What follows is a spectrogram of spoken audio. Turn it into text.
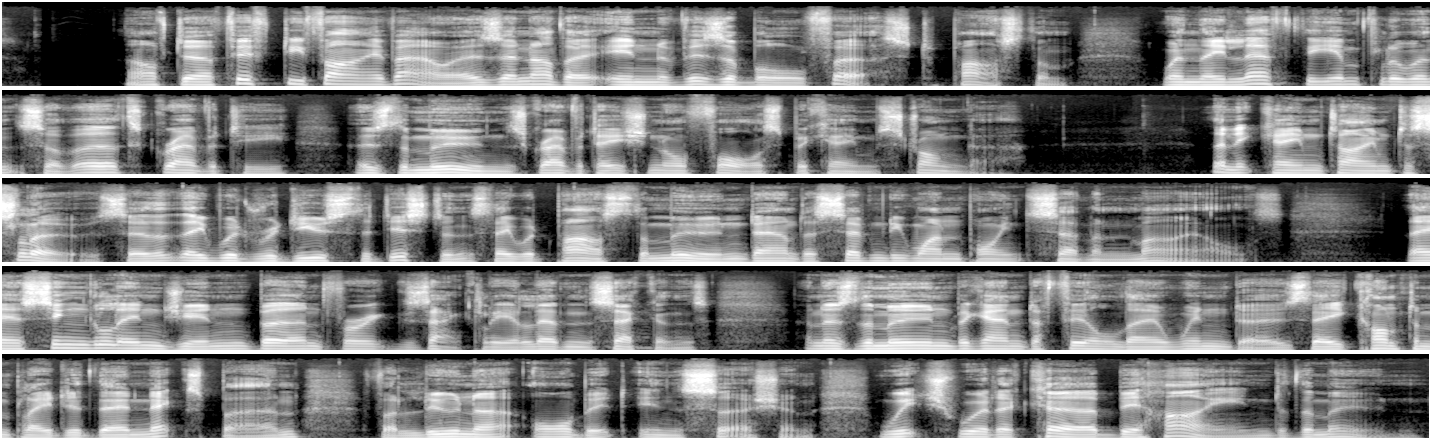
After fifty-five hours, another invisible first passed them, when they left the influence of Earth's gravity as the moon's gravitational force became stronger. Then it came time to slow, so that they would reduce the distance they would pass the moon down to 71.7 miles. Their single engine burned for exactly 11 seconds, and as the moon began to fill their windows, they contemplated their next burn for lunar orbit insertion, which would occur behind the moon.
